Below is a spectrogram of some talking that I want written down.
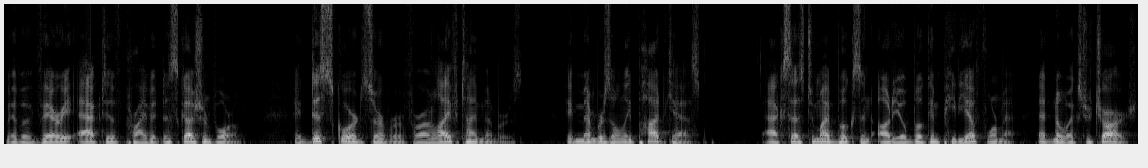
We have a very active private discussion forum, a Discord server for our lifetime members, a members only podcast, access to my books in audiobook and PDF format at no extra charge,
